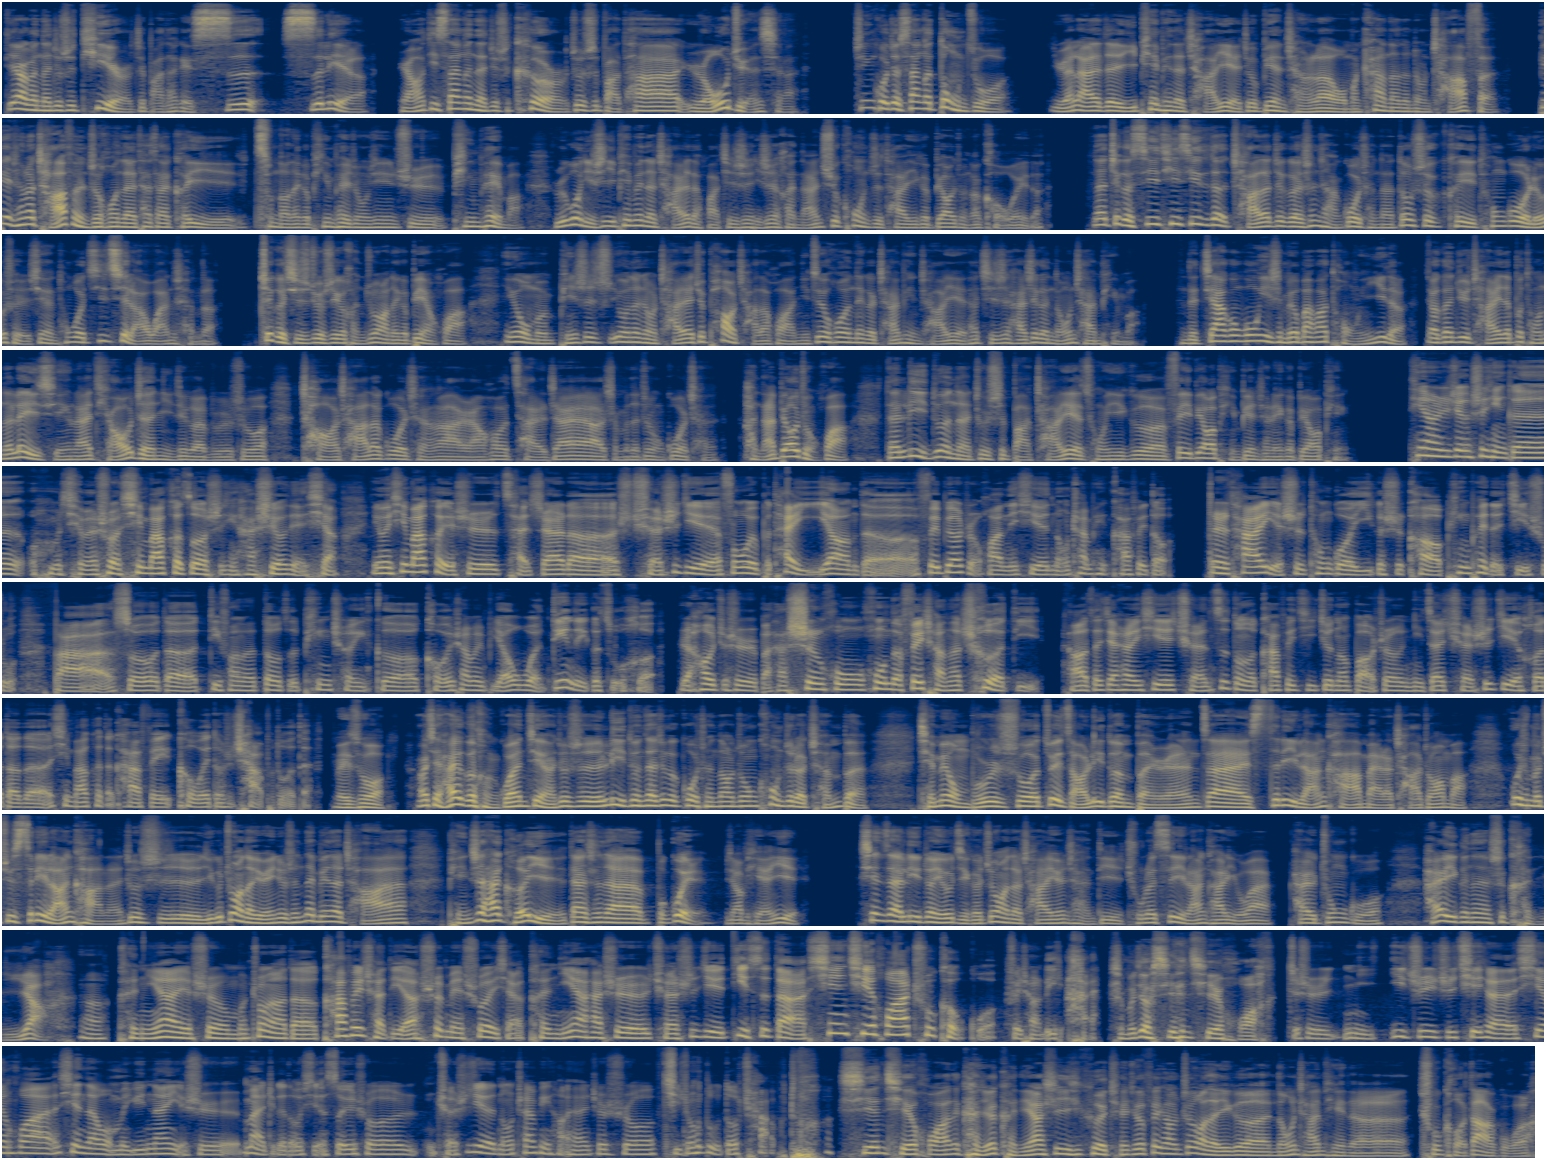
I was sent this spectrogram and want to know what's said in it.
第二个呢就是 tear，就把它给撕撕裂了；然后第三个呢就是 curl，就是把它揉卷起来。经过这三个动作。原来的一片片的茶叶就变成了我们看到那种茶粉，变成了茶粉之后呢，它才可以送到那个拼配中心去拼配嘛。如果你是一片片的茶叶的话，其实你是很难去控制它一个标准的口味的。那这个 CTC 的茶的这个生产过程呢，都是可以通过流水线、通过机器来完成的。这个其实就是一个很重要的一个变化，因为我们平时用那种茶叶去泡茶的话，你最后那个产品茶叶它其实还是个农产品嘛。你的加工工艺是没有办法统一的，要根据茶叶的不同的类型来调整你这个，比如说炒茶的过程啊，然后采摘啊什么的这种过程很难标准化。但立顿呢，就是把茶叶从一个非标品变成了一个标品。听上去这个事情跟我们前面说星巴克做的事情还是有点像，因为星巴克也是采摘了全世界风味不太一样的非标准化那些农产品咖啡豆。但是它也是通过一个是靠拼配的技术，把所有的地方的豆子拼成一个口味上面比较稳定的一个组合，然后就是把它深烘，烘的非常的彻底。然后再加上一些全自动的咖啡机，就能保证你在全世界喝到的星巴克的咖啡口味都是差不多的。没错，而且还有个很关键啊，就是利顿在这个过程当中控制了成本。前面我们不是说最早利顿本人在斯里兰卡买了茶庄吗？为什么去斯里兰卡呢？就是一个重要的原因，就是那边的茶品质还可以，但是呢不贵，比较便宜。现在利顿有几个重要的茶园产地，除了斯里兰卡以外，还有中国，还有一个呢是肯尼亚啊。肯尼亚也是我们重要的咖啡产地啊。顺便说一下，肯尼亚还是全世界第四大鲜切花出口国，非常厉害。什么叫鲜切花？就是你一支一支切下来的鲜花。现在我们云南也是卖这个东西，所以说全世界的农产品好像就是说集中度都差不多。鲜切花，那感觉肯尼亚是一个全球非常重要的一个农产品的出口大国。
